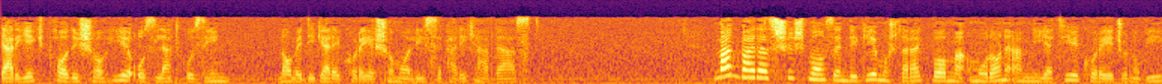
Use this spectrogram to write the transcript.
در یک پادشاهی عزلت گزین نام دیگر کره شمالی سپری کرده است. من بعد از شش ماه زندگی مشترک با مأموران امنیتی کره جنوبی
